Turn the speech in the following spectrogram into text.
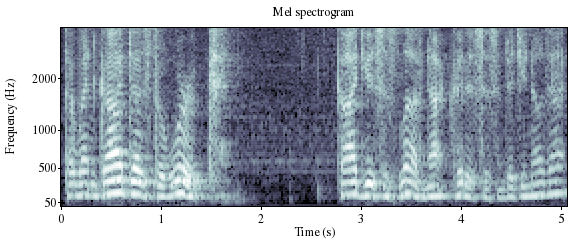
But when God does the work, God uses love, not criticism. Did you know that?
